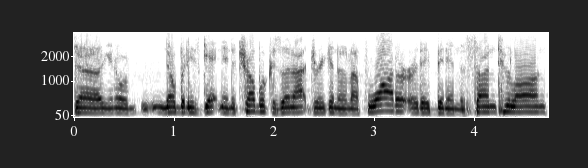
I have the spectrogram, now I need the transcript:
uh, you know nobody's getting into trouble because they're not drinking enough water or they've been in the sun too long.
